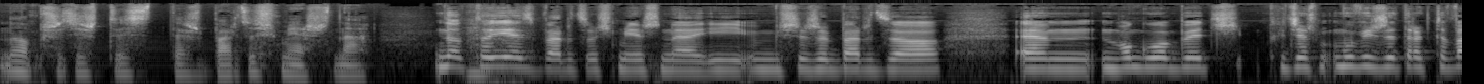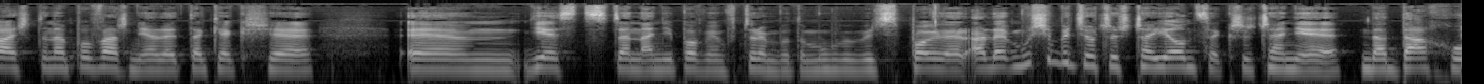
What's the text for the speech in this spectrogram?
no przecież to jest też bardzo śmieszne. No to jest bardzo śmieszne i myślę, że bardzo um, mogło być, chociaż mówisz, że traktowałaś to na poważnie, ale tak jak się um, jest scena, nie powiem w którym, bo to mógłby być spoiler, ale musi być oczyszczające krzyczenie na dachu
